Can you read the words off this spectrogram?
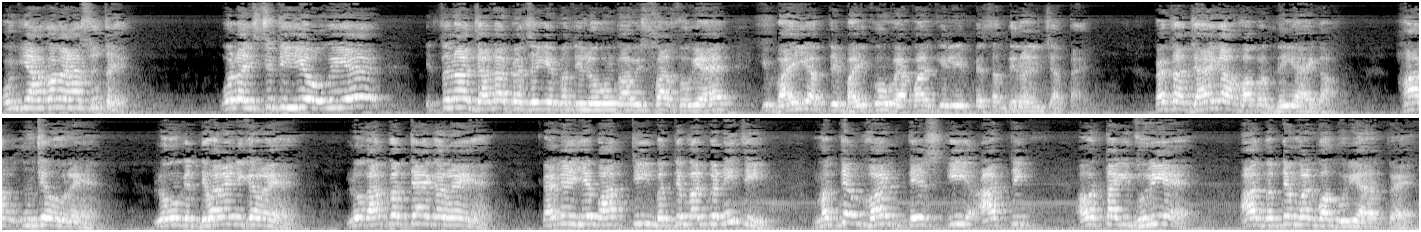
उनकी आँखों में आँसू थे। बोला, स्थिति ये हो गई है, इतना ज़्यादा पैसे के प्रति लोगों का विश्वास हो गया है कि भाई अपने भाई को व्यापार के लिए पैसा देना नहीं चाहता है। पैसा जाएगा, वापस नहीं आएगा। हाथ ऊँचे हो रहे हैं। लोगों के दीवारें निकल रहे हैं। लोग आत्महत्याएँ कर रहे हैं। पहले ये बात थी, मध्यम वर्ग में नहीं थी। मध्यम वर्ग देश की आर्थिक अवस्था की धुरी है। आज मध्यम वर्ग बहुत बुरी हालत में है।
